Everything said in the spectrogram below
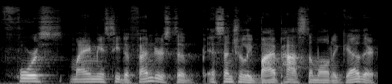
force Miami FC defenders to essentially bypass them altogether.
